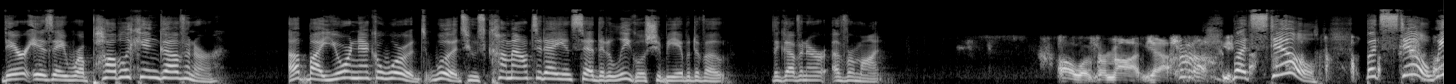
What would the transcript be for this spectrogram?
There is a Republican governor up by your neck of woods, woods who's come out today and said that illegals should be able to vote. The governor of Vermont. Oh, well, Vermont, yeah. But still, but still, we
